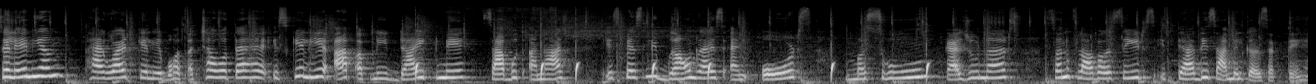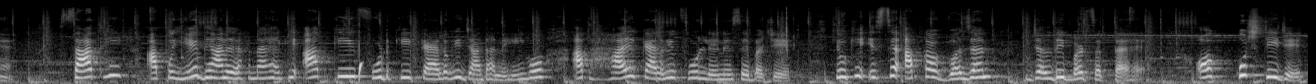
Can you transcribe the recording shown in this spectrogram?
सेलेनियम थायराइड के लिए बहुत अच्छा होता है। इसके लिए आप अपनी डाइट में साबुत अनाज, specially brown rice and oats, mushroom, cashew nuts, sunflower seeds इत्यादि शामिल कर सकते हैं। साथ ही आपको ये ध्यान रखना है कि आपकी फ़ूड की कैलोरी ज़्यादा नहीं हो। आप हाई कैलोरी फ़ूड लेने से बचें, क्योंकि इससे आपका वज़न जल्दी बढ़ सकता है। और कुछ चीज़ें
